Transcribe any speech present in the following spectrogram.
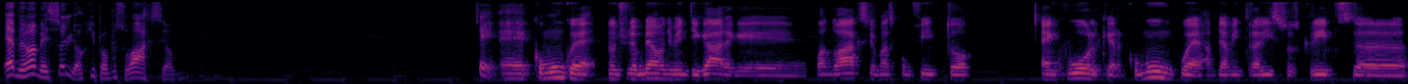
E aveva messo gli occhi proprio su Axiom. Sì, e comunque non ci dobbiamo dimenticare che quando Axiom ha sconfitto Hank Walker, comunque abbiamo intravisto Scripps eh,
